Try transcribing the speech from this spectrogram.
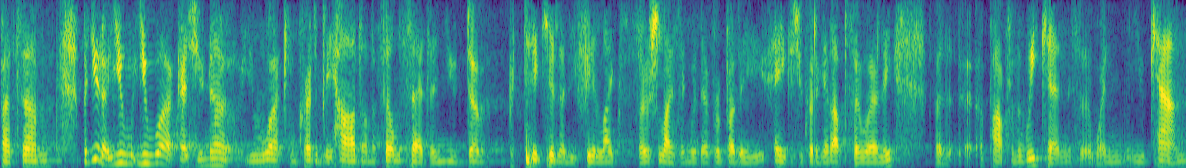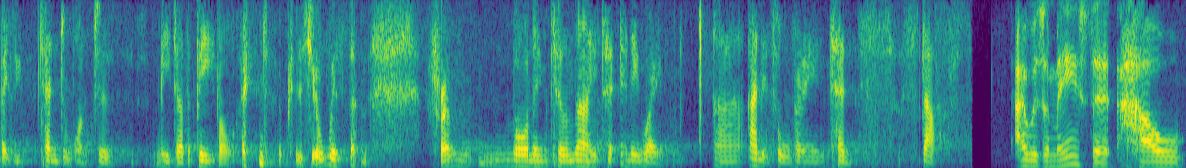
But um, but you know, you you work as you know, you work incredibly hard on a film set, and you don't particularly feel like socializing with everybody. Because you've got to get up so early, but uh, apart from the weekends uh, when you can, but you tend to want to meet other people because you're with them from morning till night anyway, uh, and it's all very intense stuff. I was amazed at how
